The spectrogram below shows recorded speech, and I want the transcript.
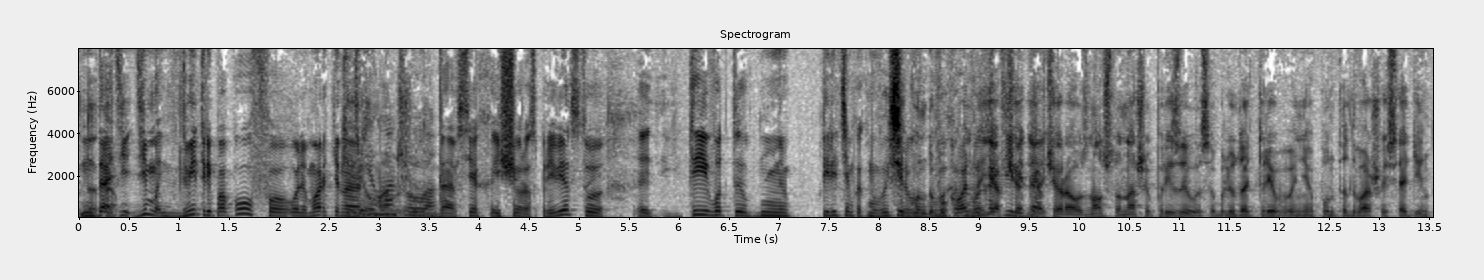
Да, Ди- Дима, Дмитрий Попов, Оля Маркина. Кирилл Манжула. Да, всех еще раз приветствую. Э, Ты вот перед тем, как мы в эфир Секунду, вых- буквально. Я выходили, вчера, да, я вчера узнал, что наши призывы соблюдать требования пункта 261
